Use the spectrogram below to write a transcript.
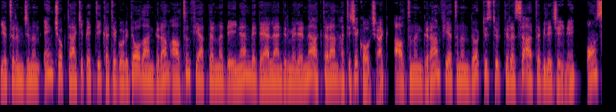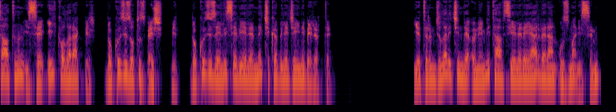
Yatırımcının en çok takip ettiği kategoride olan gram altın fiyatlarına değinen ve değerlendirmelerini aktaran Hatice Kolçak, altının gram fiyatının 400 Türk Lirası artabileceğini, ons altının ise ilk olarak 1, 935, 1, 950 seviyelerine çıkabileceğini belirtti. Yatırımcılar için de önemli tavsiyelere yer veren uzman isim,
